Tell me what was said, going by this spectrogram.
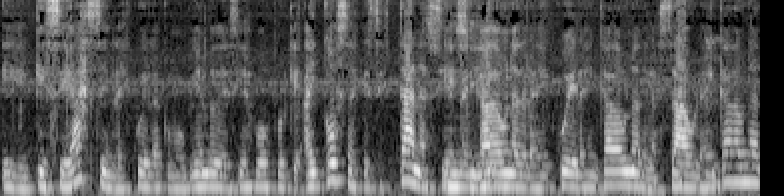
eh, que se hace en la escuela, como bien lo decías vos, porque hay cosas que se están haciendo Sí, en cada una de las escuelas, en cada una de las aulas, en cada una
